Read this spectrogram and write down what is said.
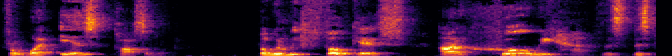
for what is possible. But when we focus on who we have, this, this,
